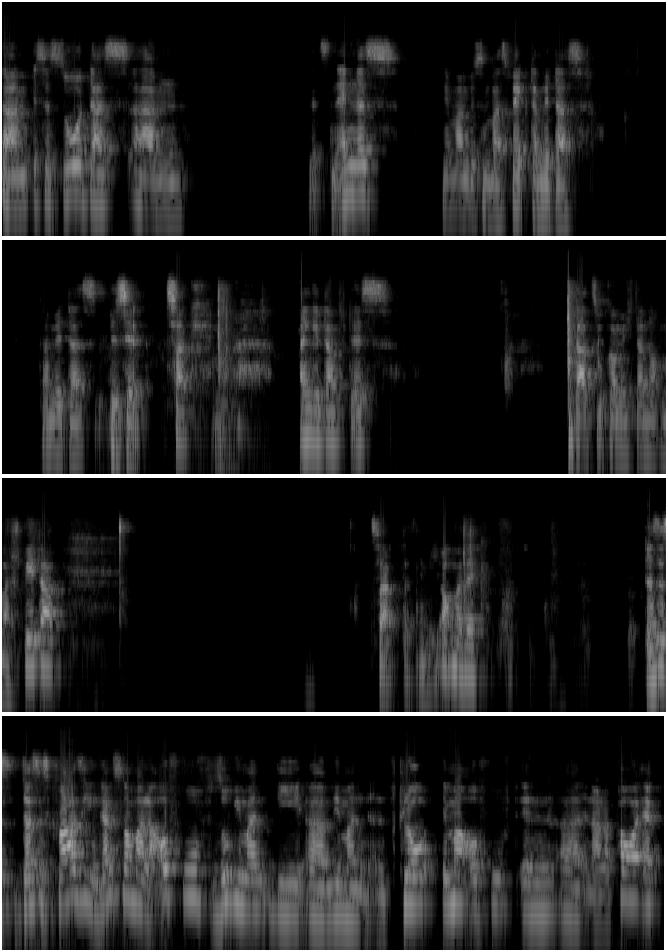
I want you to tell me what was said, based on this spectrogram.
ähm, ist es so, dass ähm, letzten Endes, nehmen wir ein bisschen was weg, damit das, damit das ein bisschen zack eingedampft ist. Dazu komme ich dann nochmal später. Zack, das nehme ich auch mal weg. Das ist, das ist quasi ein ganz normaler Aufruf, so wie man, die, äh, wie man einen Flow immer aufruft in, äh, in einer Power App.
